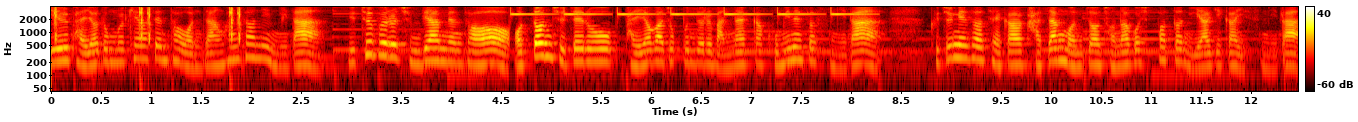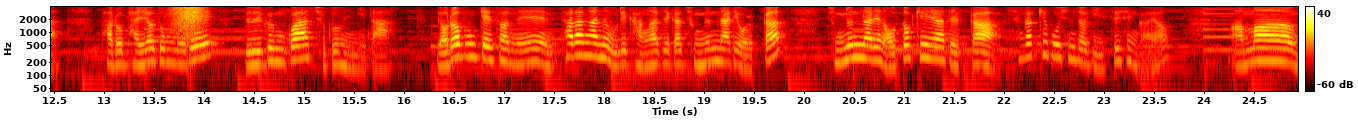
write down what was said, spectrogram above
이을 반려동물 케어센터 원장 황선희입니다. 유튜브를 준비하면서 어떤 주제로 반려가족분들을 만날까 고민했었습니다. 그 중에서 제가 가장 먼저 전하고 싶었던 이야기가 있습니다. 바로 반려동물의 늙음과 죽음입니다. 여러분께서는 사랑하는 우리 강아지가 죽는 날이 올까? 죽는 날엔 어떻게 해야 될까? 생각해 보신 적이 있으신가요? 아마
